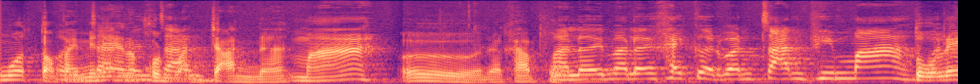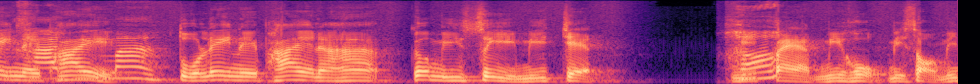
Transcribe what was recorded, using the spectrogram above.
งวดต่อไปไม่แน่นะคนวันจันทร์นะมา เออนะครับผมมาเลยมาเลยใครเกิดวันจันทร์พิมพ์มาตัวเลขในไพ่วัอังคารพิมพ์มาตัวเลขในไพ่นะฮะก็มี4มี7มีฮะ8มี6มี2มี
